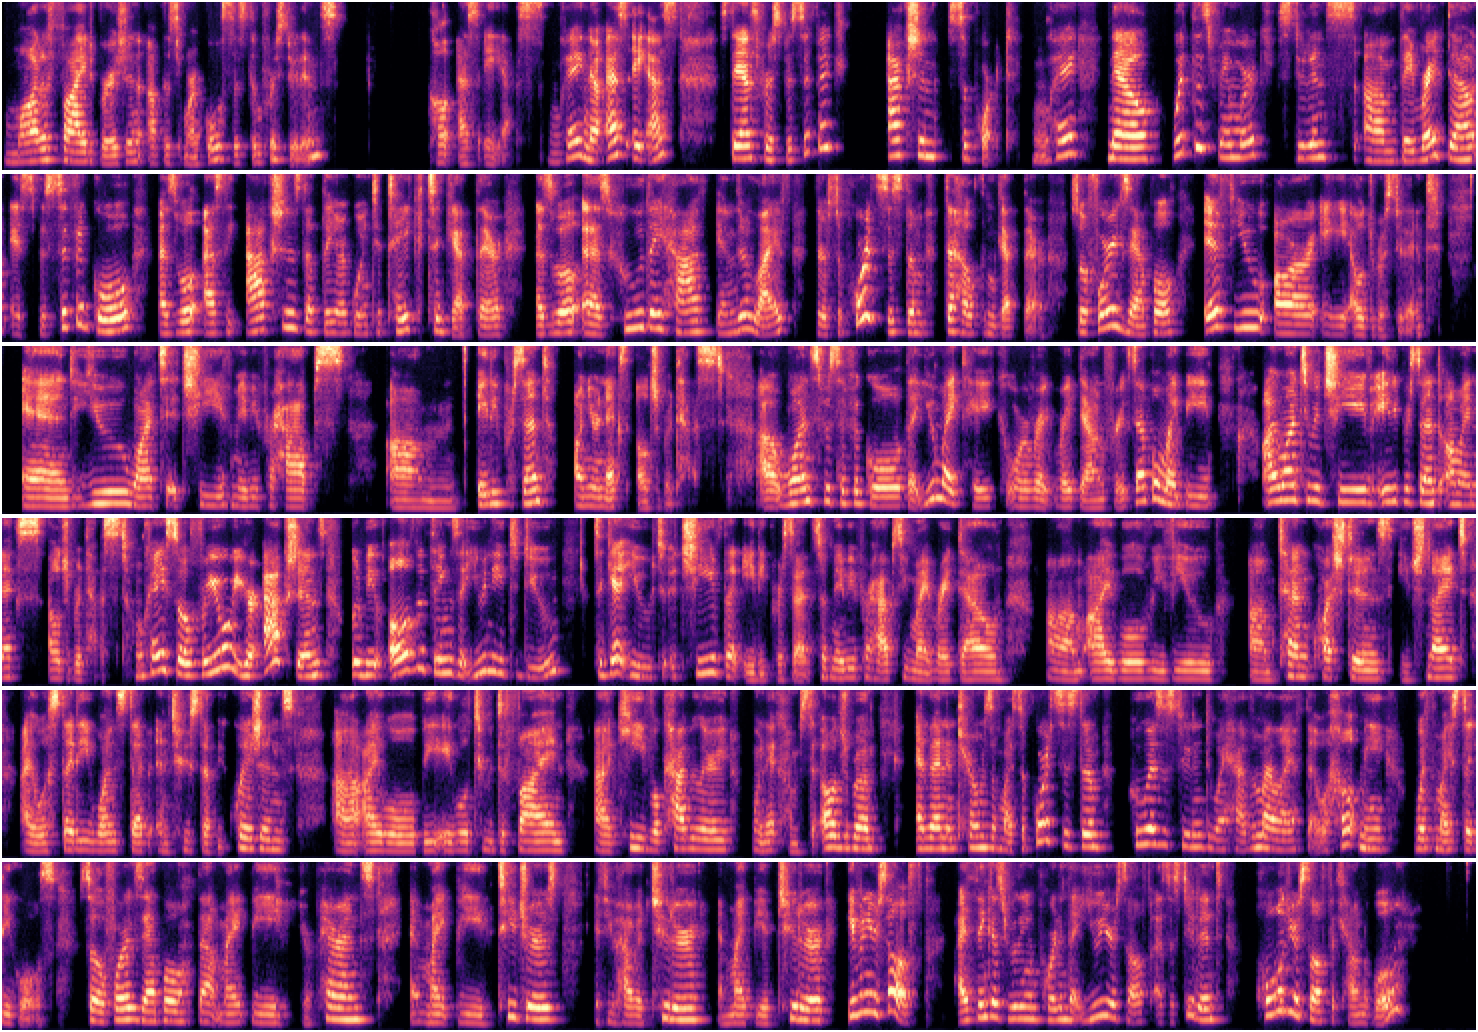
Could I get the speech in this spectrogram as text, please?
modified version of the SMART goal system for students called SAS. Okay, now SAS stands for specific, action support. Okay. Now, with this framework, students um, they write down a specific goal as well as the actions that they are going to take to get there, as well as who they have in their life, their support system to help them get there. So, for example, if you are a algebra student and you want to achieve maybe perhaps um, 80% on your next algebra test. Uh, one specific goal that you might take or write, write down, for example, might be I want to achieve 80% on my next algebra test. Okay, so for you, your actions would be all of the things that you need to do to get you to achieve that 80%. So maybe perhaps you might write down, um, I will review um, 10 questions each night. I will study one step and two step equations. Uh, I will be able to define uh, key vocabulary when it comes to algebra. And then, in terms of my support system, who as a student do I have in my life that will help me with my study goals? So, for example, that might be your parents, it might be teachers. If you have a tutor, it might be a tutor, even yourself. I think it's really important that you yourself, as a student, hold yourself accountable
